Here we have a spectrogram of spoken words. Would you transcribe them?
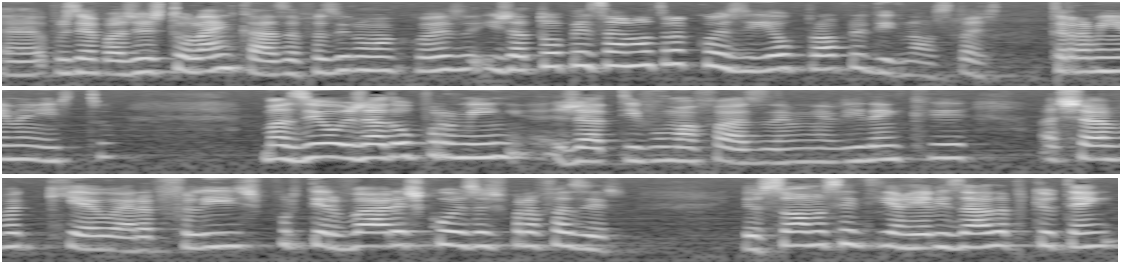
Uh, por exemplo, às vezes estou lá em casa a fazer uma coisa e já estou a pensar noutra coisa. E eu próprio digo: não, termina isto. Mas eu já dou por mim, já tive uma fase da minha vida em que achava que eu era feliz por ter várias coisas para fazer. Eu só me sentia realizada porque eu tenho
